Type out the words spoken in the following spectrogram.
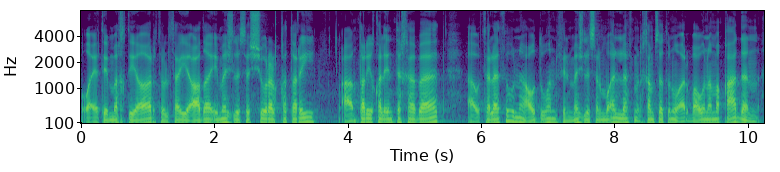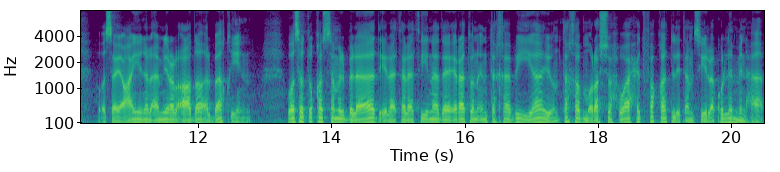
ويتم اختيار ثلثي أعضاء مجلس الشورى القطري عن طريق الانتخابات أو ثلاثون عضوا في المجلس المؤلف من خمسة وأربعون مقعدا. وسيعين الأمير الأعضاء الباقين. وستقسم البلاد إلى ثلاثين دائرة انتخابية ينتخب مرشح واحد فقط لتمثيل كل منها.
